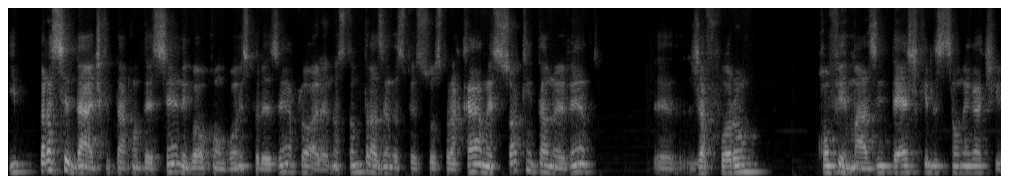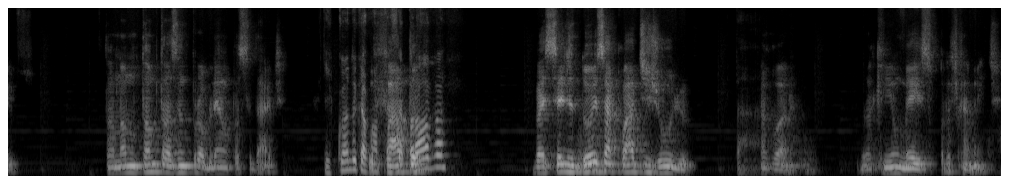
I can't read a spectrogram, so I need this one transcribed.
e para a cidade que está acontecendo, igual Congonhas, por exemplo, olha, nós estamos trazendo as pessoas para cá, mas só quem está no evento é, já foram confirmados em teste que eles são negativos. Então, nós não estamos trazendo problema para a cidade. E quando que acontece a prova? Vai ser de 2 a 4 de julho, tá. agora. Daqui em um mês, praticamente.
